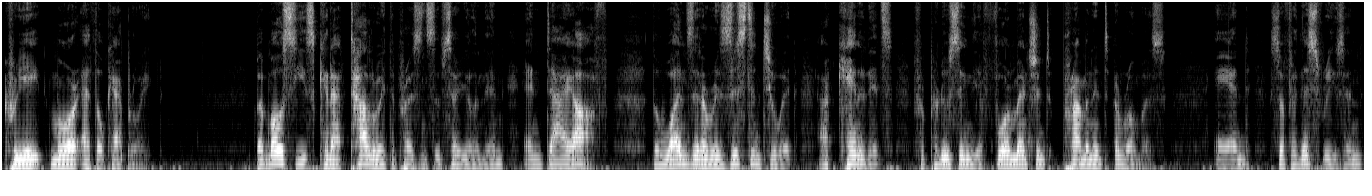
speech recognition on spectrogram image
create more ethyl caproate. But most yeasts cannot tolerate the presence of cerulenin and die off, the ones that are resistant to it are candidates for producing the aforementioned prominent aromas. And so, for this reason,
